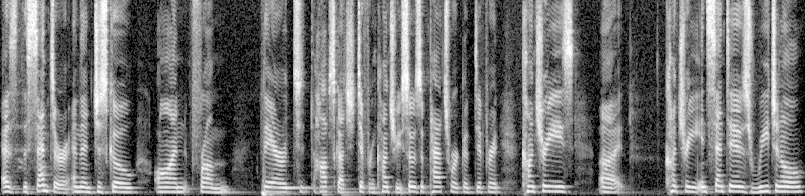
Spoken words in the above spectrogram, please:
as the center, and then just go on from there to hopscotch different countries. So it was a patchwork of different countries, uh, country incentives, regional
